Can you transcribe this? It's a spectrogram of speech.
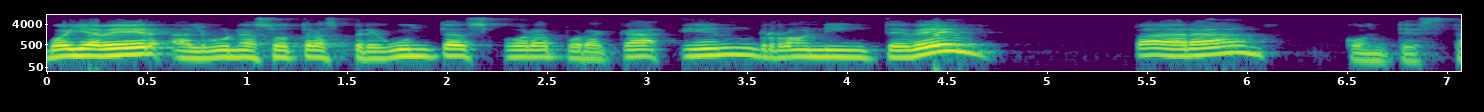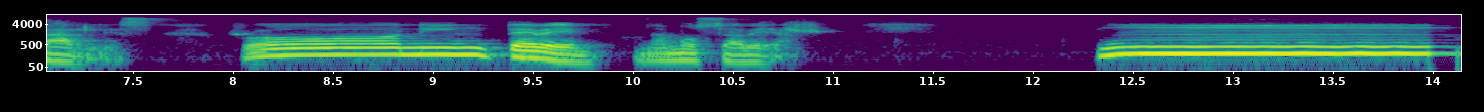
voy a ver algunas otras preguntas ahora por acá en Running TV para contestarles. Running TV, vamos a ver. Mm.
